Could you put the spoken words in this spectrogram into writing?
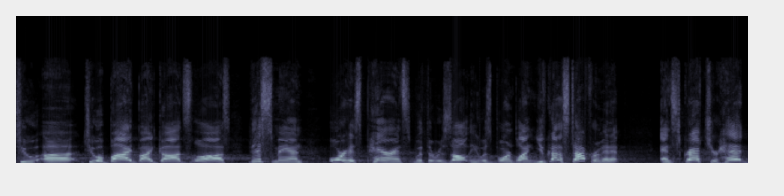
to, uh, to abide by God's laws, this man or his parents, with the result he was born blind, you've got to stop for a minute and scratch your head.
